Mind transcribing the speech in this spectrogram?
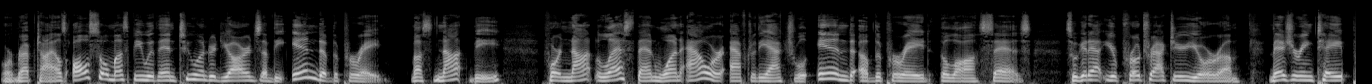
or reptiles also must be within 200 yards of the end of the parade, must not be for not less than one hour after the actual end of the parade, the law says. So get out your protractor, your um, measuring tape,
